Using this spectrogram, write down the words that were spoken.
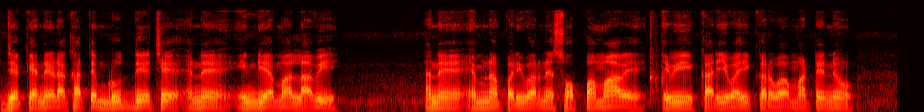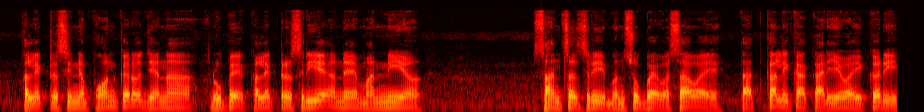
જે કેનેડા ખાતે મૃતદેહ છે એને ઇન્ડિયામાં લાવી અને એમના પરિવારને સોંપવામાં આવે એવી કાર્યવાહી કરવા માટેનો કલેક્ટરશ્રીને ફોન કર્યો, જેના રૂપે કલેક્ટરશ્રીએ અને માનનીય સાંસદ શ્રી મનસુખભાઈ વસાવાએ તાત્કાલિક આ કાર્યવાહી કરી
